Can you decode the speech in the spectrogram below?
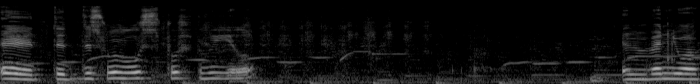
And th- this one was supposed to be yellow. And then you to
